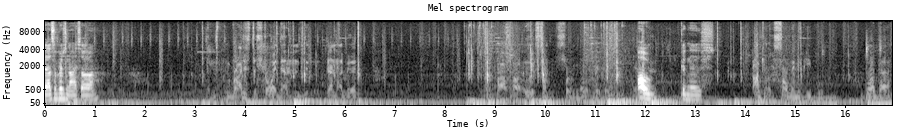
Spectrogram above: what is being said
Yeah, that's the person I saw. Bro, I just destroyed them. They're not good. Wow, wow, it was some sort of Oh, goodness. I'm killing so many people. Bloodbath.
